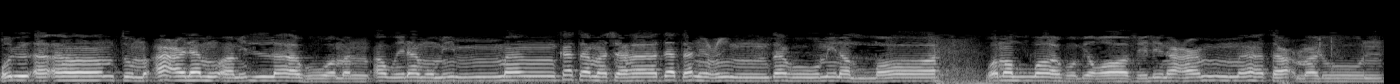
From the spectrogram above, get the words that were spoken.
قل أأنتم أعلم أم الله ومن أظلم ممن كتم شهادة عنده من الله وما الله بغافل عما تعملون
